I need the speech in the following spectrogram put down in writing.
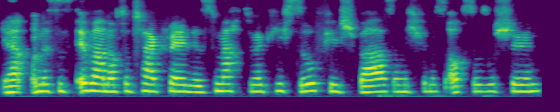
Ja, und es ist immer noch total crazy. Es macht wirklich so viel Spaß und ich finde es auch so, so schön,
